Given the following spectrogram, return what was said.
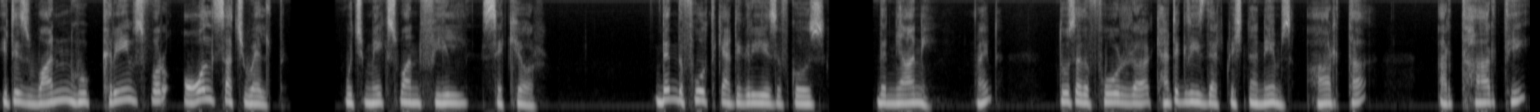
it is one who craves for all such wealth, which makes one feel secure. Then the fourth category is, of course, the jnani, right? Those are the four uh, categories that Krishna names Artha, Artharthi,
